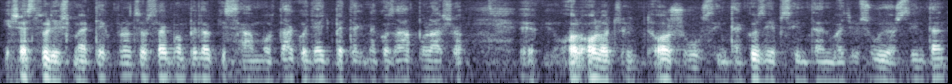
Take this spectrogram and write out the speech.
és ezt fölismerték. Franciaországban például kiszámolták, hogy egy betegnek az ápolása alacsony, alsó szinten, középszinten vagy súlyos szinten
